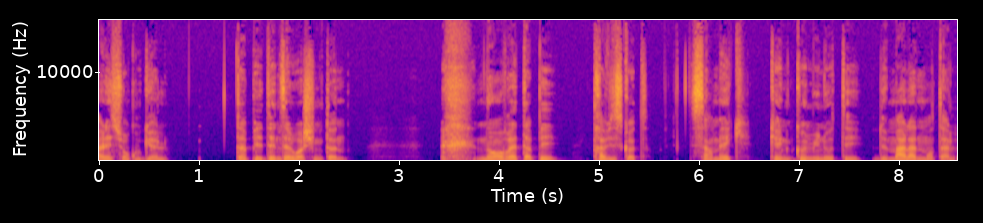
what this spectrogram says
allez sur Google, tapez Denzel Washington. non, en vrai, tapez Travis Scott. C'est un mec qui a une communauté de malades mentales.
